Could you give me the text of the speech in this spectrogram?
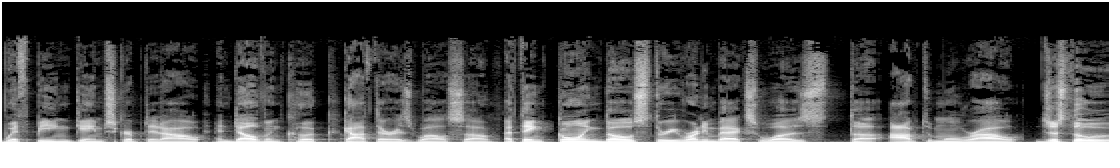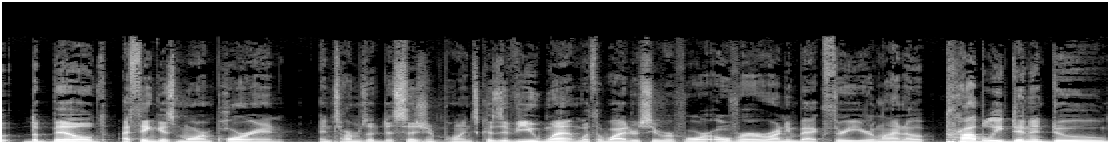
with being game scripted out, and Dalvin Cook got there as well. So I think going those three running backs was the optimal route. Just the the build, I think, is more important in terms of decision points. Because if you went with a wide receiver four over a running back three, your lineup probably didn't do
